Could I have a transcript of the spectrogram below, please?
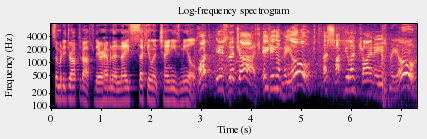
Somebody dropped it off. They were having a nice, succulent Chinese meal. What is the charge? Eating a meal? A succulent Chinese meal?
